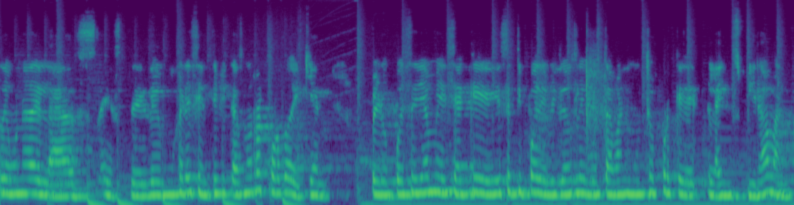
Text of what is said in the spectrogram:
de una de las este, de mujeres científicas, no recuerdo de quién, pero pues ella me decía que ese tipo de videos le gustaban mucho porque la inspiraban.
